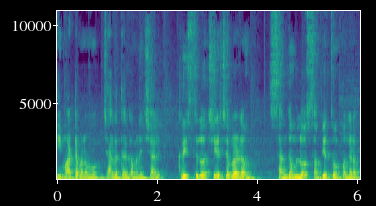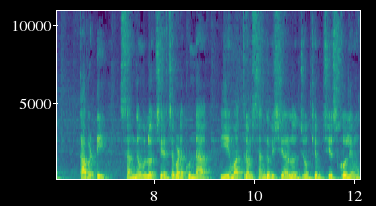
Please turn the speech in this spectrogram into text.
ఈ మాట మనము జాగ్రత్తగా గమనించాలి. క్రీస్తులో చేర్చబడడం సంఘంలో సభ్యత్వం పొందడం. కాబట్టి సంఘములో చేర్చబడకుండా ఏమాత్రం సంఘ విషయాలలో జోక్యం చేసుకోలేము.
